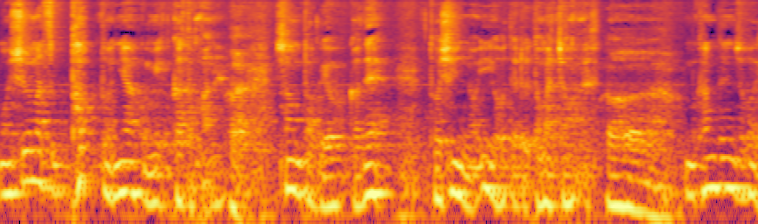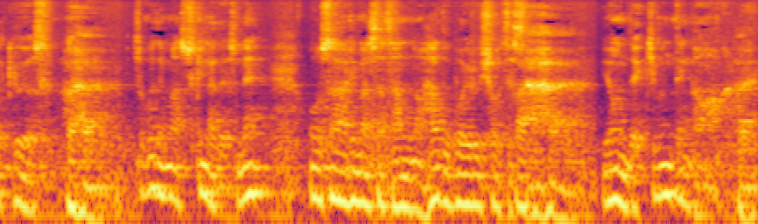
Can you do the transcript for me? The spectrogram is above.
もう週末パッと2泊3日とかね、はい、3泊4日で都心のいいホテル泊まっちゃうんです、もう完全にそこで休養する、はい、そこでまあ好きなですね大沢有正さんのハードボイル小説を読んで気分転換を図る、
